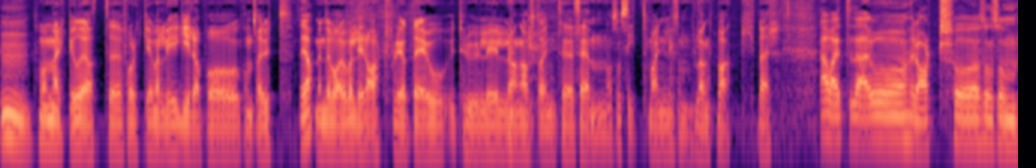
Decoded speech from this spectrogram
Så man merker jo det at eh, folk er veldig gira på å komme seg ut. Ja. Men det var jo veldig rart, fordi det er jo utrolig lang avstand til scenen, og så sitter man liksom langt bak der. Jeg veit, det er jo rart. Og sånn som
